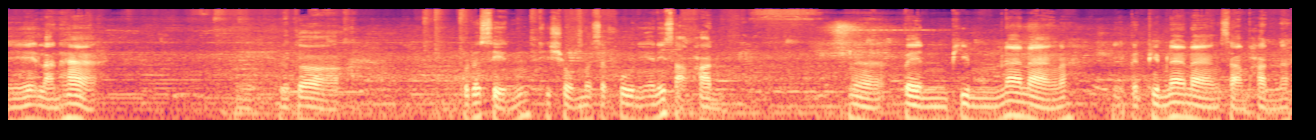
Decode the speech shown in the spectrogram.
นี้ล้านห้านี่แล้วก็พุทธศิลป์ที่ชมเมื่อสักครู่นี้อันนี้สามพันนะเป็นพิมพ์หน้านางนะนี่เป็นพิมพ์หน้านางสามพันนะ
